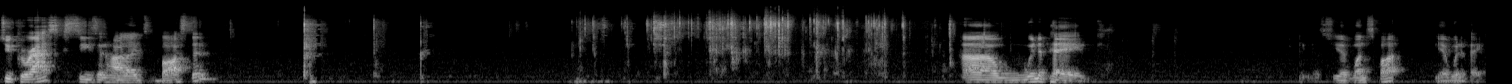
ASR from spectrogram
Tuukka Rask, season highlights Boston. Uh, Winnipeg. I guess you have one spot? Yeah, Winnipeg.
